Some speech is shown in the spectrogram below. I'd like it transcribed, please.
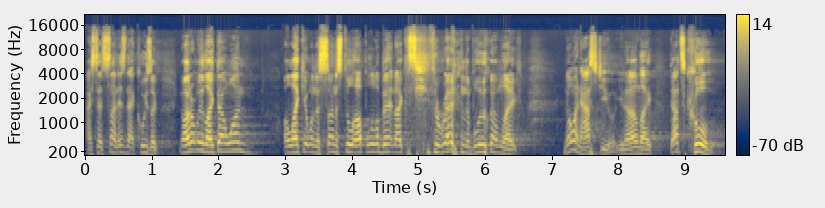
I said, Son, isn't that cool? He's like, No, I don't really like that one. I like it when the sun is still up a little bit and I can see the red and the blue. I'm like, No one asked you, you know? I'm like, That's cool.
